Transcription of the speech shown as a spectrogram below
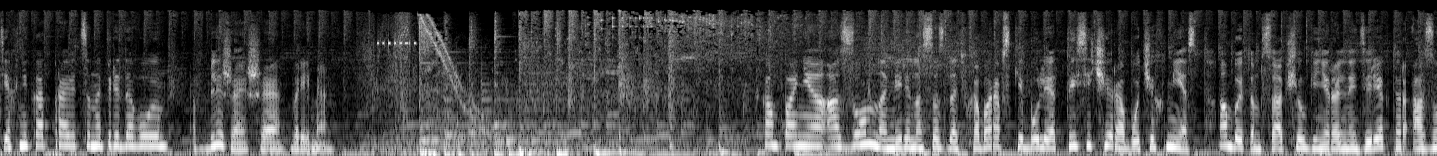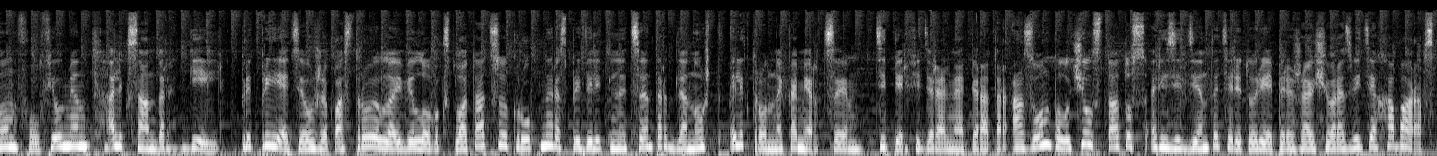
Техника отправится на передовую в ближайшее время. Компания «Озон» намерена создать в Хабаровске более тысячи рабочих мест. Об этом сообщил генеральный директор «Озон Fulfillment» Александр Гейль. Предприятие уже построило и ввело в эксплуатацию крупный распределительный центр для нужд электронной коммерции. Теперь федеральный оператор «Озон» получил статус резидента территории опережающего развития Хабаровск.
